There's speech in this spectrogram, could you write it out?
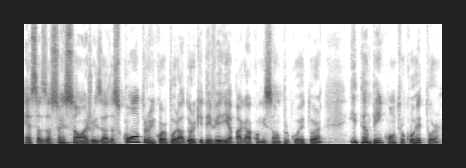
essas ações são ajuizadas contra o incorporador, que deveria pagar a comissão para o corretor, e também contra o corretor.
